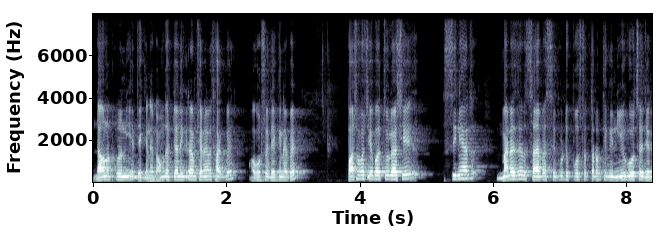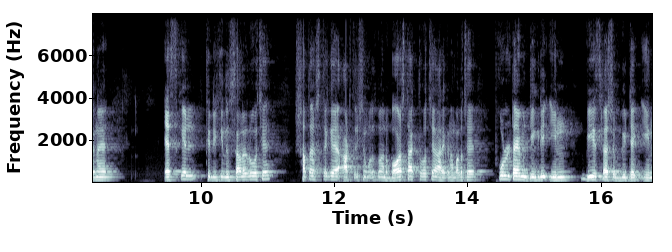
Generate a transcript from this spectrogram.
ডাউনলোড করে নিয়ে দেখে নেবে। আমাদের টেলিগ্রাম চ্যানেলে থাকবে, অবশ্যই দেখে নেবে। পাশাপাশি এবার চলে আসি সিনিয়র ম্যানেজার সাইবার সিকিউরিটি পোস্টের তরফ থেকে নিয়োগ হচ্ছে, যেখানে এসকেল থ্রি কিন্তু স্যালারি রয়েছে। সাতাশ থেকে আটত্রিশের মধ্যে তোমার বয়স থাকতে হচ্ছে। আর এখানে বলা হচ্ছে full time degree in B slash BTech in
